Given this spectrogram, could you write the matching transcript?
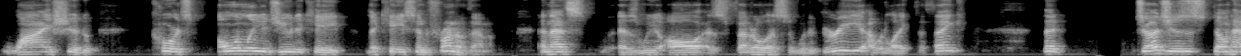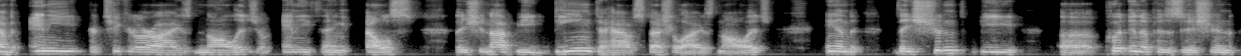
Why should courts only adjudicate the case in front of them? And that's, as we all, as Federalists would agree, I would like to think, that judges don't have any particularized knowledge of anything else. They should not be deemed to have specialized knowledge, and they shouldn't be uh, put in a position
